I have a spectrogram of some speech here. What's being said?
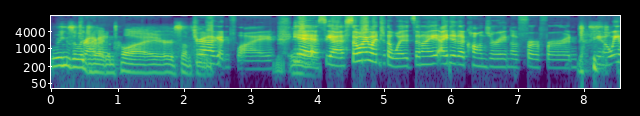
wings of a dragonfly, or something? dragonfly. Yeah. Yes, yes. So I went to the woods and I, I did a conjuring of Furfur and you know we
